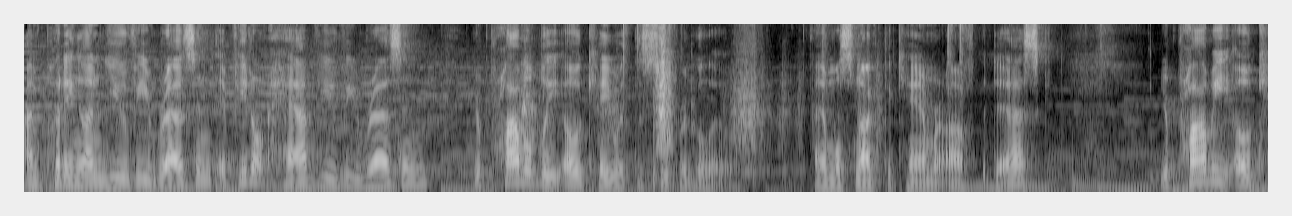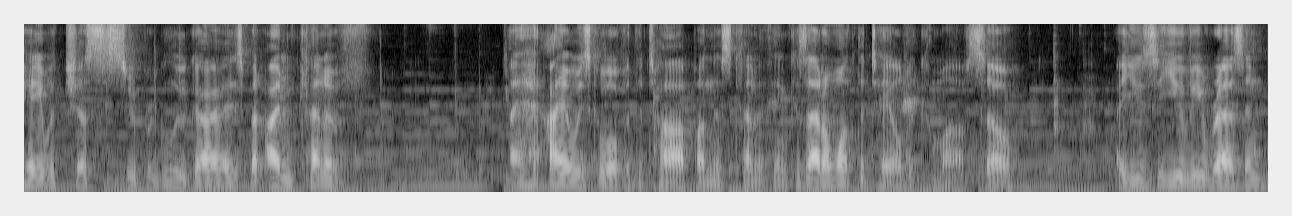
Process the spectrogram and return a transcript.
I'm putting on UV resin. If you don't have UV resin, you're probably okay with the super glue. I almost knocked the camera off the desk. You're probably okay with just the super glue, guys, but I'm kind of, I, I always go over the top on this kind of thing because I don't want the tail to come off. So I use a UV resin.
